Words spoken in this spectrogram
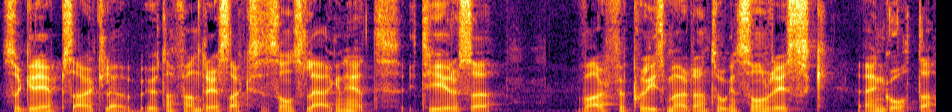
så greps Arklöv utanför Andreas Axelssons lägenhet i Tyresö. Varför polismördaren tog en sån risk är en gåta.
